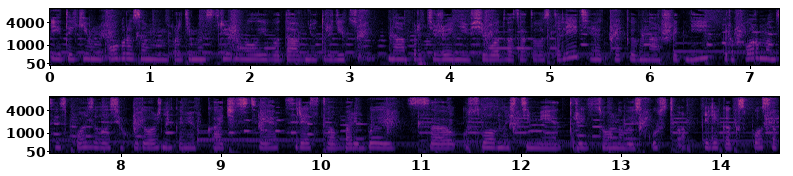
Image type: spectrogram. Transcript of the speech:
и таким образом продемонстрировала его давнюю традицию. На протяжении всего 20-го столетия, как и в наши дни, перформанс использовался художниками в качестве средства борьбы с условностями традиционного искусства или как способ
